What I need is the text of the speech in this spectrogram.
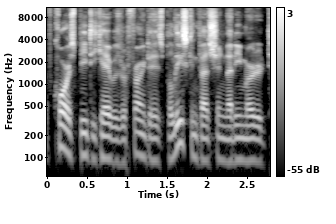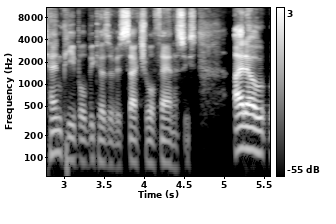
Of course, BTK was referring to his police confession that he murdered 10 people because of his sexual fantasies. Idaho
